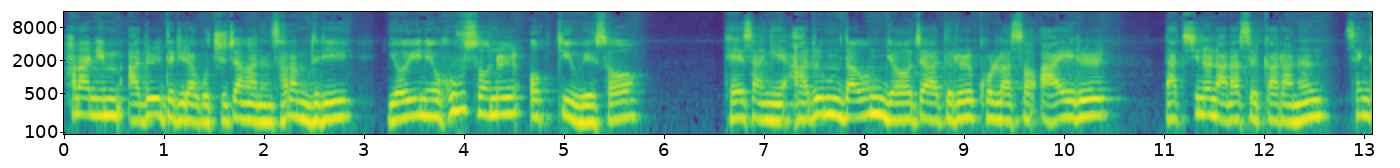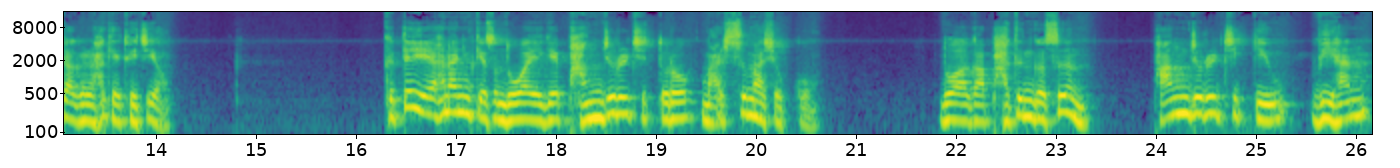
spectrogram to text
하나님 아들들이라고 주장하는 사람들이 여인의 후손을 얻기 위해서 대상이 아름다운 여자들을 골라서 아이를 낳지는 않았을까라는 생각을 하게 되지요. 그때에 하나님께서 노아에게 방주를 짓도록 말씀하셨고, 노아가 받은 것은 방주를 짓기 위한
